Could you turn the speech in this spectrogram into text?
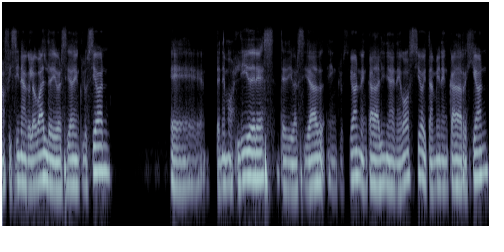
oficina global de diversidad e inclusión, eh, tenemos líderes de diversidad e inclusión en cada línea de negocio y también en cada región.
